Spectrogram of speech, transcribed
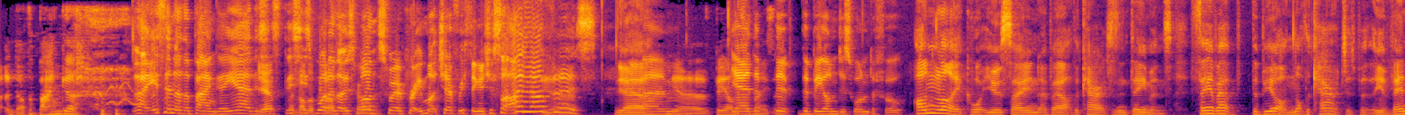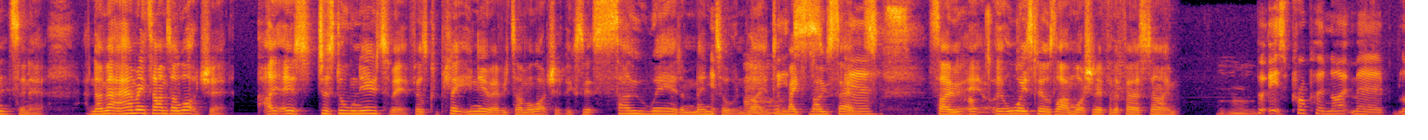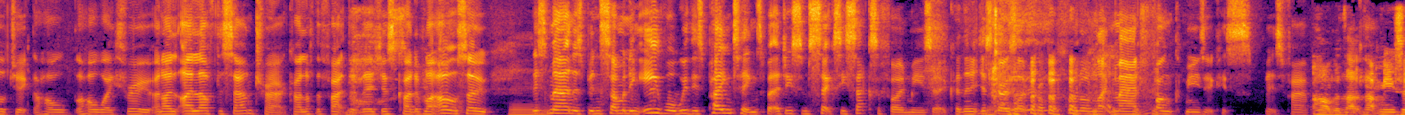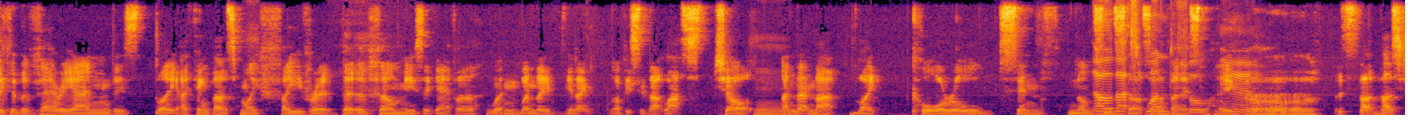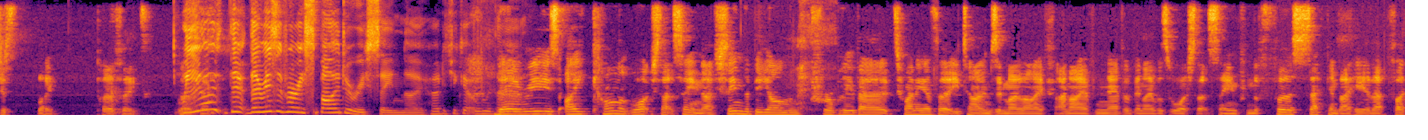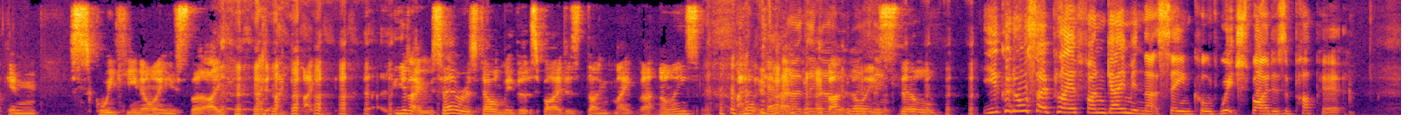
Another banger. That is another banger. Yeah, this Yep, is this is one of those film. months where pretty much everything is just like, I love Yeah. this. Yeah. Um, yeah, Beyond. yeah, the, the the Beyond is wonderful. Unlike what you were saying about the characters and Demons, the thing about The Beyond, not the characters, but the events in it, no matter how many times I watch it, I, it's just all new to me. It feels completely new every time I watch it because it's so weird and mental and like, it makes no It's- sense. So it, it always feels like I'm watching it for the first time. Mm-hmm. but it's proper nightmare logic the whole the whole way through. And I I love the soundtrack. I love the fact that they're just kind of like, oh, so this man has been summoning evil with his paintings. Better do some sexy saxophone music, and then it just goes like proper full on like mad funk music. It's it's fab. Oh, but that, like that it. music at the very end is like I think that's my favourite bit of film music ever. When when they you know obviously that last shot and then that like choral synth nonsense Oh, that's starts up and it's wonderful, like yeah. oh, it's that that's just like perfect. Well, you know, there, there is a very spidery scene though. How did you get on with that? There is. I can't watch that scene. I've seen The Beyond probably about 20 or 30 times in my life, and I have never been able to watch that scene. From the first second I hear that fucking squeaky noise that I, I, I, I you know, Sarah's told me that spiders don't make that noise. I don't care. No, that don't. noise still. You could also play a fun game in that scene called "Which Spider's a Puppet."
